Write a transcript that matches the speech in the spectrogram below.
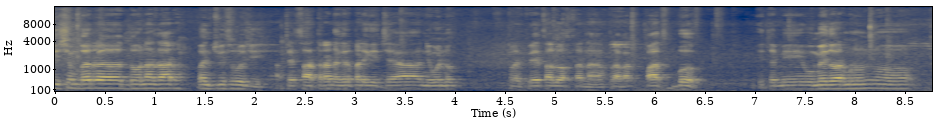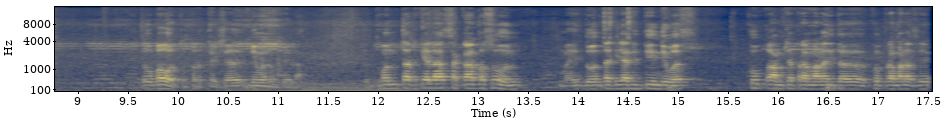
डिसेंबर दोन हजार पंचवीस रोजी आपल्या सातारा नगरपालिकेच्या निवडणूक प्रक्रिया चालू असताना प्रभाग पाच ब इथं मी उमेदवार म्हणून तो उभा होतो प्रत्यक्ष निवडणुकीला. दोन तारखेला सकाळपासून म्हणजे दोन तारखेच्या आधी तीन दिवस खूप आमच्या प्रमाणात इथं खूप प्रमाणाचे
